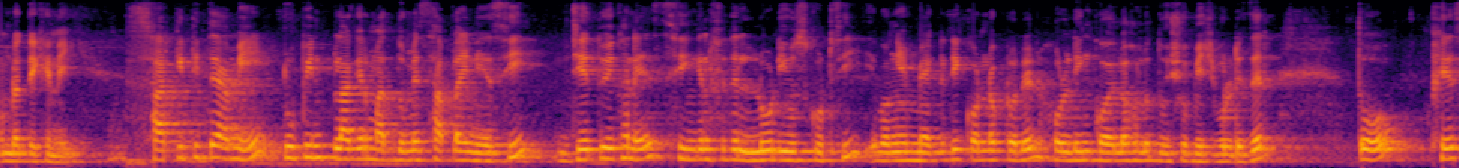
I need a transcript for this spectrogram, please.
আমরা দেখে নেই। সার্কিটটিতে আমি টু পিন প্লাগের মাধ্যমে সাপ্লাই নিয়েছি। যেহেতু এখানে সিঙ্গেল ফেজের লোড ইউজ করছি এবং এই ম্যাগনেটিক কন্ডাক্টরের হোল্ডিং কয়লা হলো দুইশো বিশ ভোল্টেজের তো ফেজ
